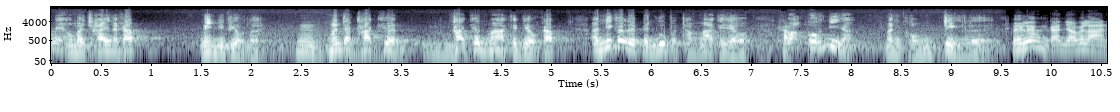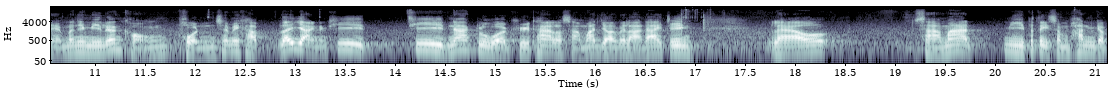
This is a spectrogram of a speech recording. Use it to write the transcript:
ไม่เอามาใช้นะครับ ไม่มีประโยชน์เลย อืม มันจะคลาดเคลื่อนคลาดเคลื่อนมากทีเดียวครับ อันนี้ก็เลยเป็นรูปธรรมมากทีเดียว ครับ ว่าโอ้นี่นะมันของจริงเลย ในเรื่องของการย้อนเวลาเนี่ยมันยังมีเรื่องของผลใช่ไหมครับ และอย่างหนึ่งที่ ที่น่ากลัวคือถ้าเราสามารถย้อนเวลาได้จริง แล้วสามารถมีปฏิสัมพันธ์กับ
